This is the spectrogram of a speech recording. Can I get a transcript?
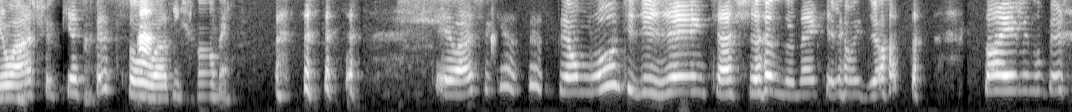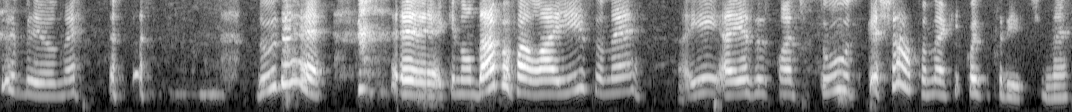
Eu acho que as pessoas. Ah, Eu acho que as pessoas, é um monte de gente achando, né, que ele é um idiota. Só ele não percebeu, né? Dura é, é que não dá para falar isso, né? Aí, aí às vezes com atitudes, que é chato, né? Que coisa triste, né?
